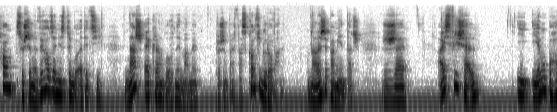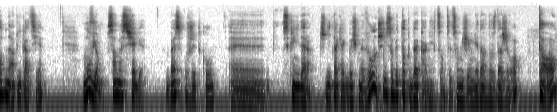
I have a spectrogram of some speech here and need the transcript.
Home, słyszymy wychodzenie z trybu edycji. Nasz ekran główny mamy, proszę Państwa, skonfigurowany. Należy pamiętać, że Ice Free Shell i jemu pochodne aplikacje mówią same z siebie, bez użytku screenreadera. Czyli tak jakbyśmy wyłączyli sobie talkbacka niechcący, co mi się niedawno zdarzyło, to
